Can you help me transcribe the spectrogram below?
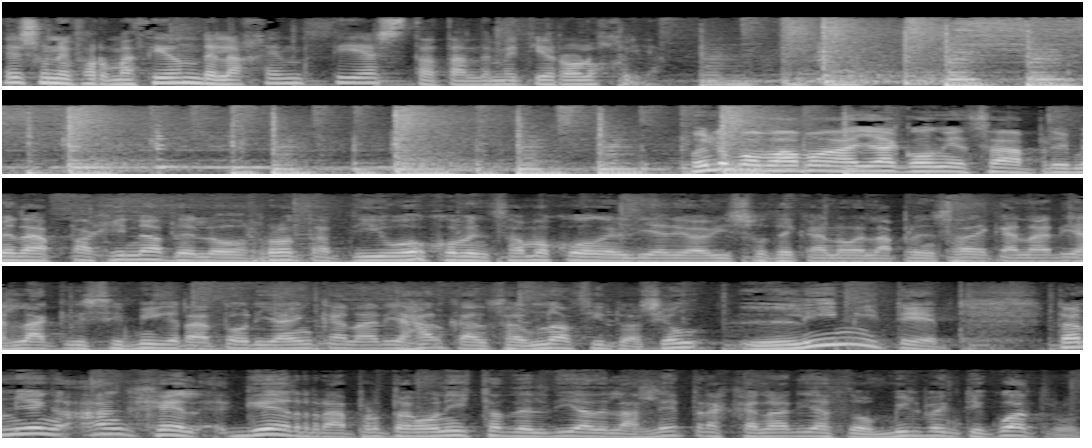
Es una información de la Agencia Estatal de Meteorología. Bueno, pues vamos allá con esas primeras páginas de los rotativos. Comenzamos con el diario Avisos de Cano de la Prensa de Canarias. La crisis migratoria en Canarias alcanza una situación límite. También Ángel Guerra, protagonista del Día de las Letras Canarias 2024,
